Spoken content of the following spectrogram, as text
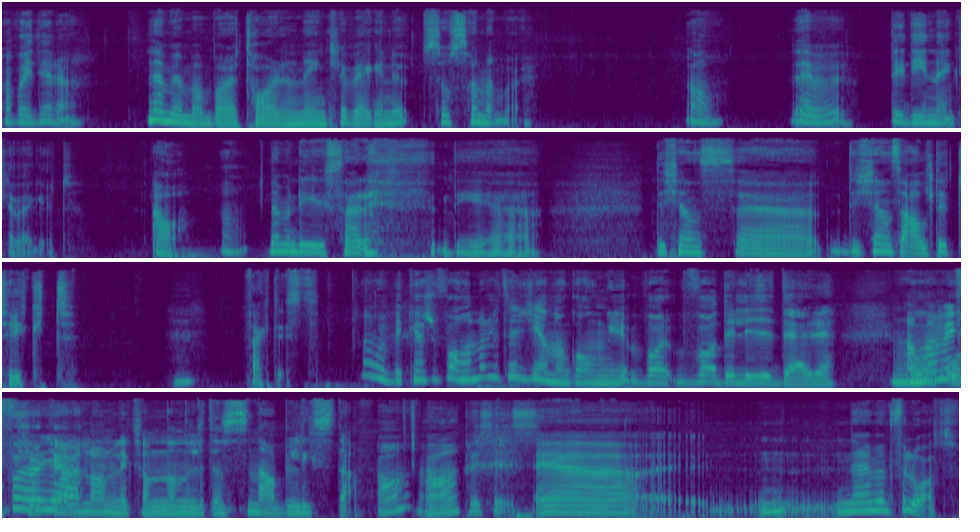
Ja, vad är det då? Nej, men man bara tar den enkla vägen ut. Sossarna bara. Ja, Det är, det är din enkla väg ut. ja. Ja. Nej, men det är så här, det, det, känns, eh, det känns alltid tryggt. Faktiskt. Ja, vi kanske får ha någon liten genomgång vad, vad det lider. Ja, men vi får försöka- göra någon, liksom, någon liten snabb lista. Ja, Ja. precis. Eh, nej, men förlåt.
